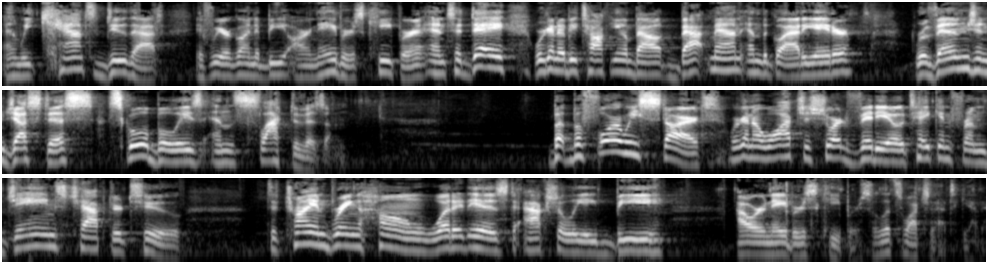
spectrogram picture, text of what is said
And we can't do that if we are going to be our neighbor's keeper. And today we're going to be talking about Batman and the Gladiator revenge and justice, school bullies, and slacktivism. But before we start, we're going to watch a short video taken from James chapter 2. to try and bring home what it is to actually be our neighbor's keeper. So let's watch that together.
